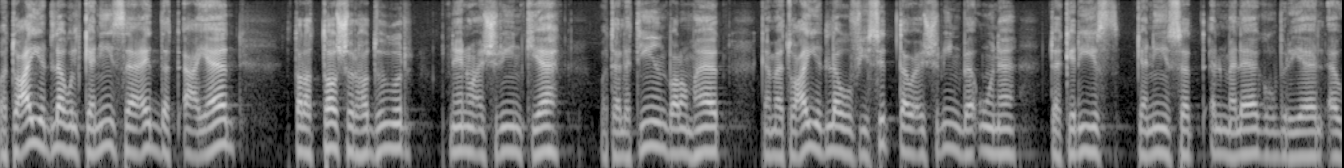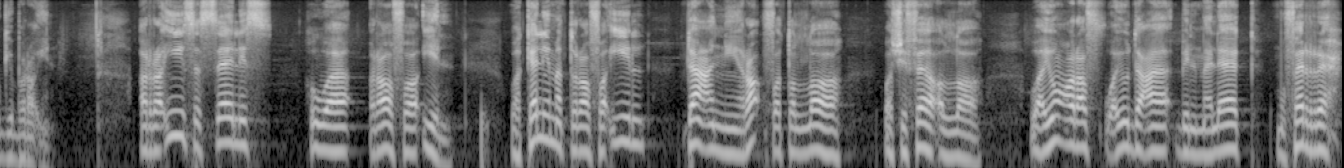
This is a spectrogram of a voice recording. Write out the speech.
وتعيد له الكنيسة عدة أعياد 13 هدور 22 كياه و30 برمهات كما تعيد له في 26 باؤونة تكريس كنيسة الملاك غبريال أو جبرائيل. الرئيس الثالث هو رافائيل وكلمة رافائيل تعني رأفة الله وشفاء الله ويعرف ويدعى بالملاك مفرح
